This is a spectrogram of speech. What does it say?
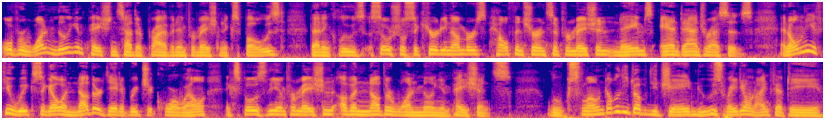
over 1 million patients had their private information exposed. That includes social security numbers, health insurance information, names, and addresses. And only a few weeks ago, another data breach at Corewell exposed the information of another 1 million patients. Luke Sloan, WWJ News Radio 950.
